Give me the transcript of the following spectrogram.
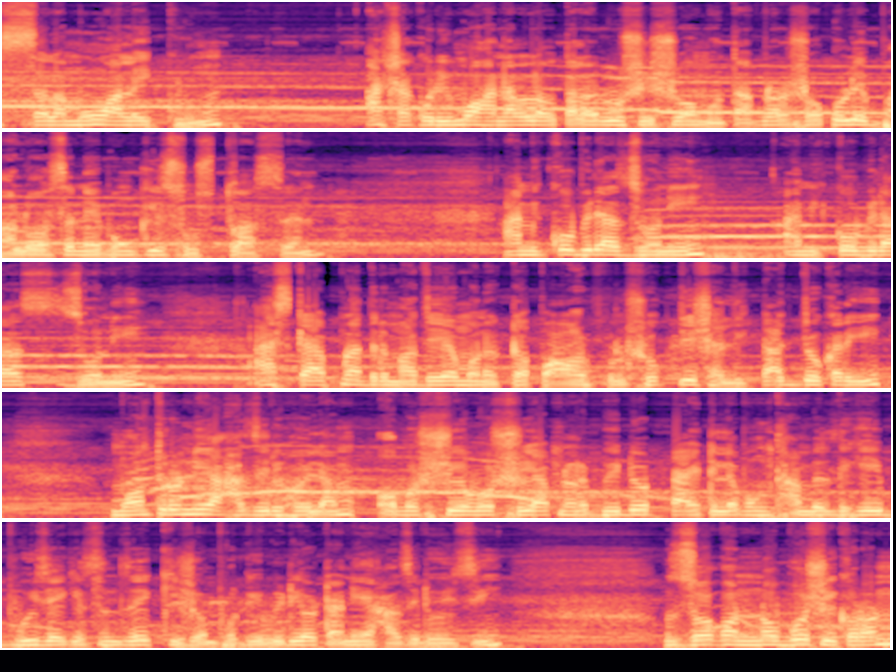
আসসালামু আলাইকুম। আশা করি মহান আল্লাহ তালা রুশি সহমত আপনারা সকলে ভালো আছেন এবং কি সুস্থ আছেন। আমি কবিরাজ জনি, আমি কবিরাজ জনি। আজকে আপনাদের মাঝে এমন একটা পাওয়ারফুল শক্তিশালী, কার্যকারী মন্ত্র নিয়ে হাজির হইলাম। অবশ্যই অবশ্যই আপনার ভিডিওর টাইটেল এবং থাম্বেল দেখেই বুঝে গেছেন যে কি সম্পর্কে ভিডিওটা নিয়ে হাজির হয়েছি। জগন্ন বশীকরণ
